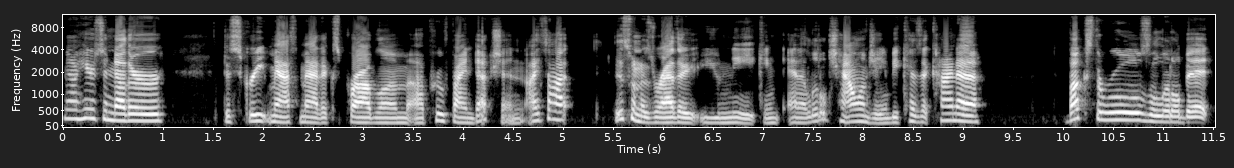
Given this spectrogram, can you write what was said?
Now here's another discrete mathematics problem, uh, proof by induction. I thought this one was rather unique and, and a little challenging because it kind of bucks the rules a little bit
